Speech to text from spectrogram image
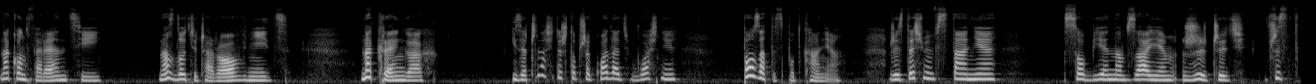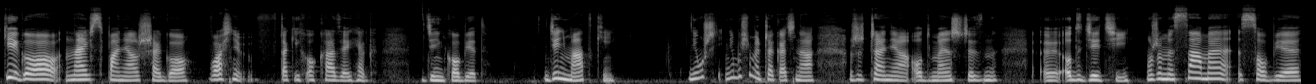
Na konferencji, na zlocie czarownic, na kręgach. I zaczyna się też to przekładać właśnie poza te spotkania, że jesteśmy w stanie sobie nawzajem życzyć wszystkiego najwspanialszego właśnie w takich okazjach jak Dzień Kobiet, Dzień Matki. Nie, mus, nie musimy czekać na życzenia od mężczyzn, y, od dzieci. Możemy same sobie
